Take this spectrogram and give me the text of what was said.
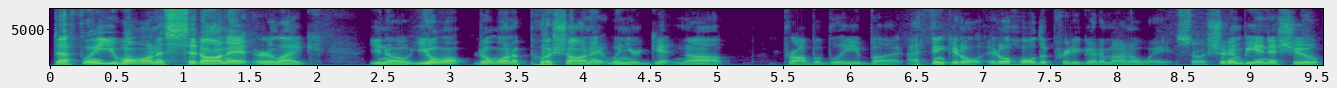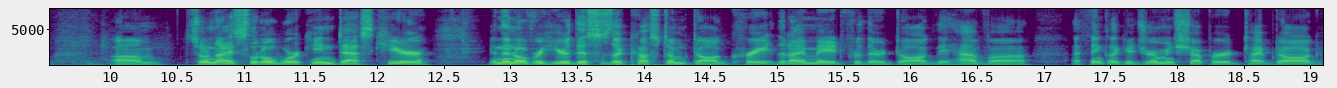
definitely you won't want to sit on it or like, you know, you don't, don't want to push on it when you're getting up probably, but I think it'll it'll hold a pretty good amount of weight, so it shouldn't be an issue. Um, so nice little working desk here, and then over here, this is a custom dog crate that I made for their dog. They have a, I think like a German Shepherd type dog,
